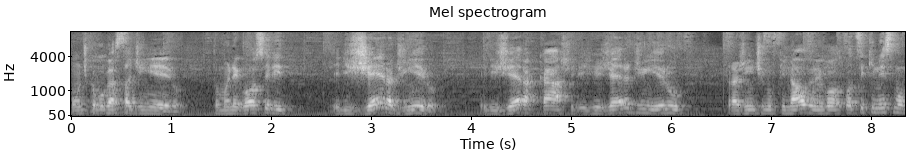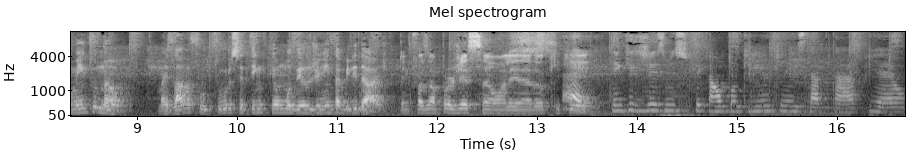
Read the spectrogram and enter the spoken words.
onde que eu vou gastar dinheiro. Então, meu negócio ele, ele gera dinheiro, ele gera caixa, ele gera dinheiro pra gente no final do negócio. Pode ser que nesse momento não, mas lá no futuro você tem que ter um modelo de rentabilidade. Tem que fazer uma projeção ali, né? Do que, que... É, tem que desmistificar um pouquinho que startup é o,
